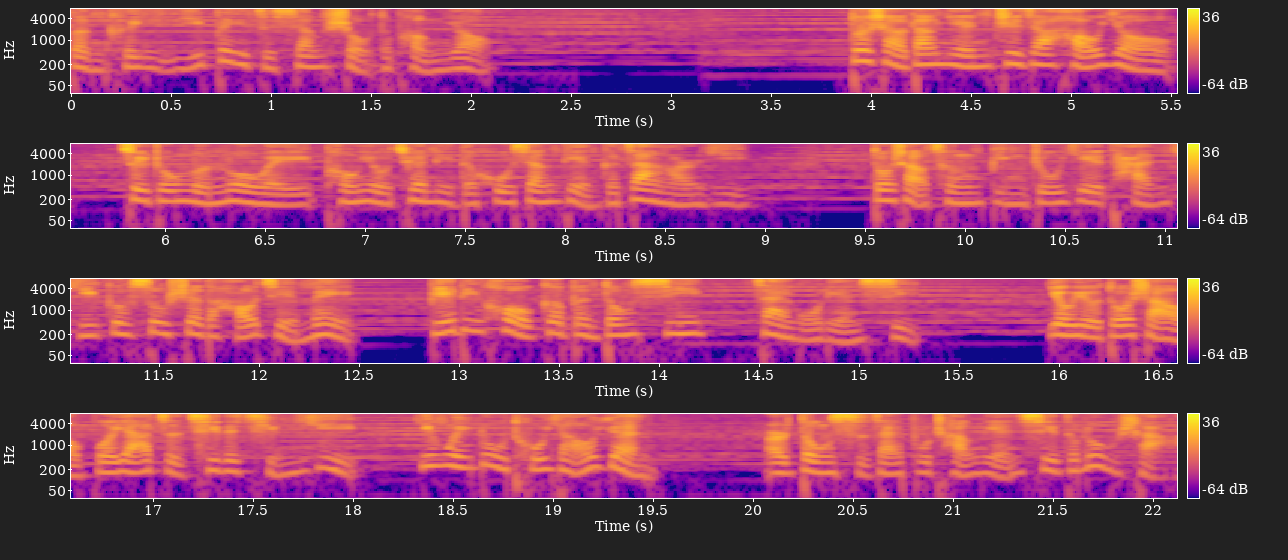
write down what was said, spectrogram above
本可以一辈子相守的朋友。多少当年至交好友，最终沦落为朋友圈里的互相点个赞而已；多少曾秉烛夜谈一个宿舍的好姐妹，别离后各奔东西，再无联系；又有多少伯牙子期的情谊，因为路途遥远，而冻死在不常联系的路上。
